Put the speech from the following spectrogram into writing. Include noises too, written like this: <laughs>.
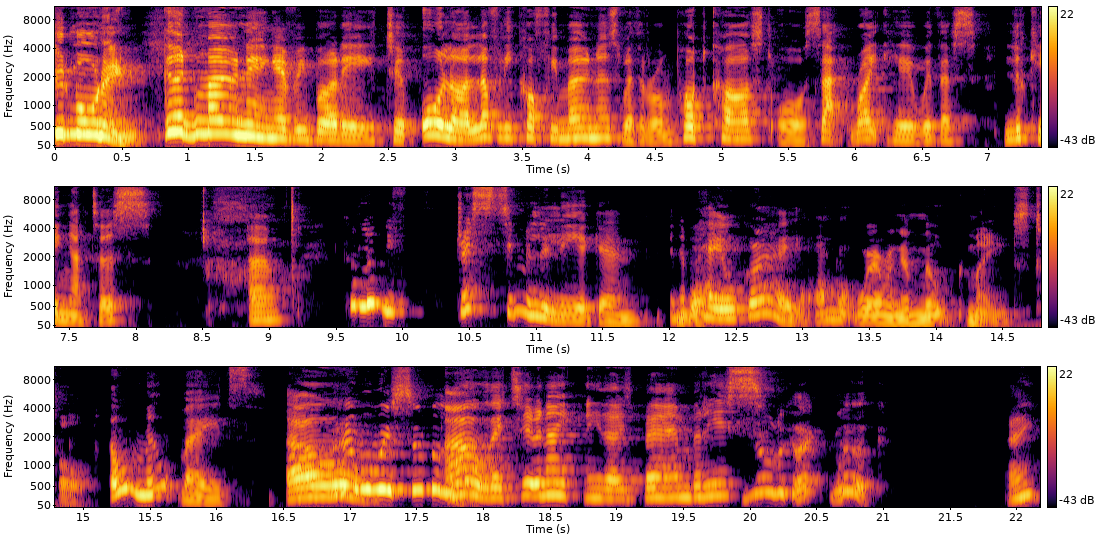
Good morning. Good morning, everybody, to all our lovely coffee moaners, whether on podcast or sat right here with us, looking at us. Um, God, look, we've dressed similarly again in a What? pale grey. I'm not wearing a milkmaid's top. Oh, milkmaids. How are Oh, we similar? oh, they're two and halfpenny, those Banburys. No, look at that. Look. Eh?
